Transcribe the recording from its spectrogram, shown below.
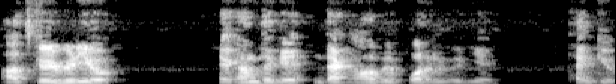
আজকের ভিডিও এখান থেকে দেখা হবে পরের ভিডিও থ্যাংক ইউ।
